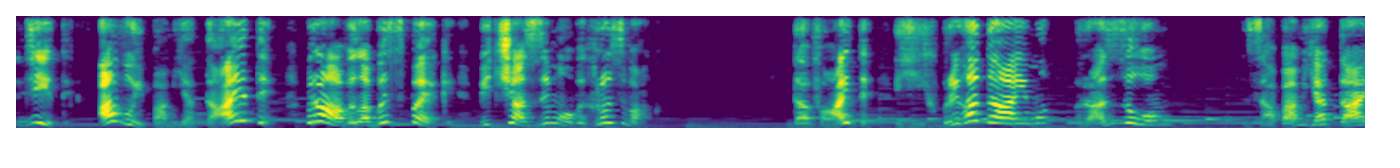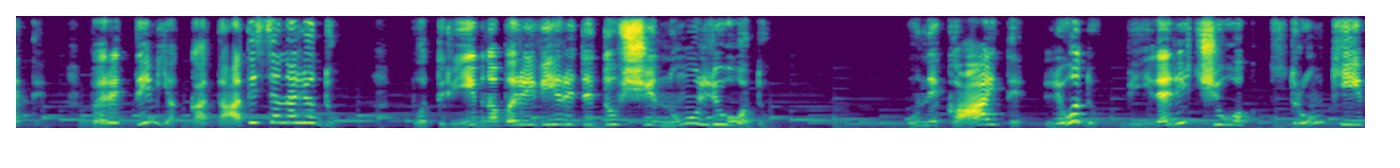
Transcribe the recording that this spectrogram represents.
Діти, а ви пам'ятаєте правила безпеки під час зимових розваг? Давайте їх пригадаємо разом. Запам'ятайте, перед тим як кататися на льоду, потрібно перевірити товщину льоду. Уникайте льоду біля річок, струмків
